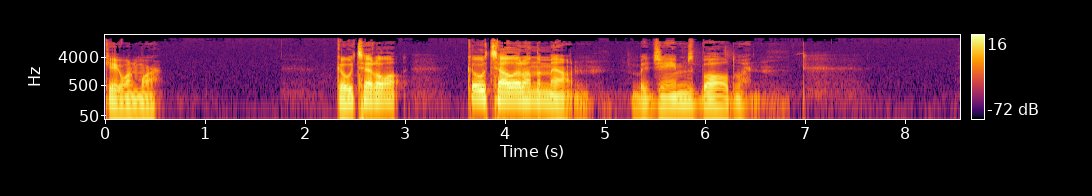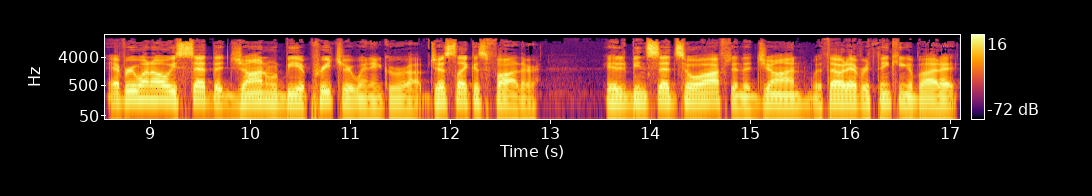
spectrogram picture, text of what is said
Okay, one more. Go tell Go Tell It on the Mountain by James Baldwin. Everyone always said that John would be a preacher when he grew up, just like his father. It had been said so often that John, without ever thinking about it,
